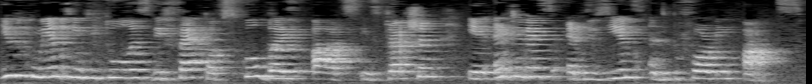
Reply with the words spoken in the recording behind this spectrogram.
e o documento intitula-se The Effect of School-Based Arts Instruction in Activities at Museums and the Performing Arts.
